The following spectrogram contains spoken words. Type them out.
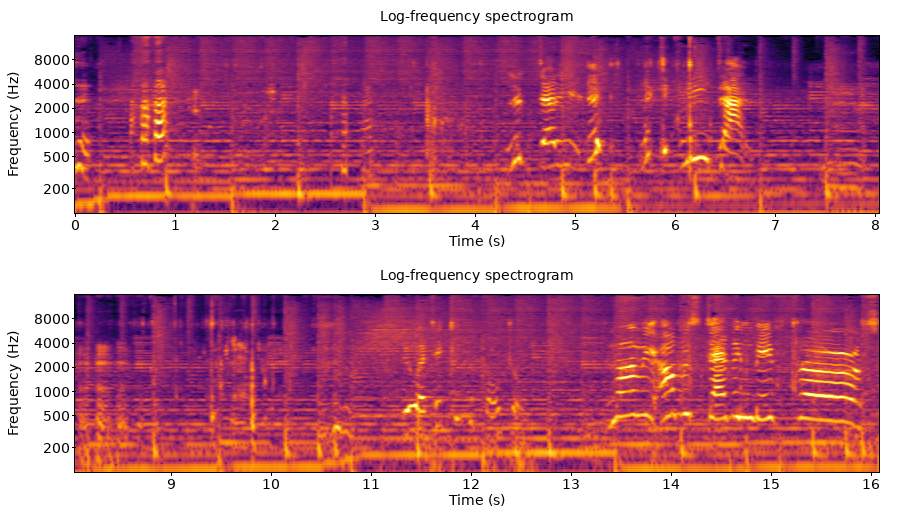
Look, at me, Dad. Do I take you the photo? Mommy, I was standing there first.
